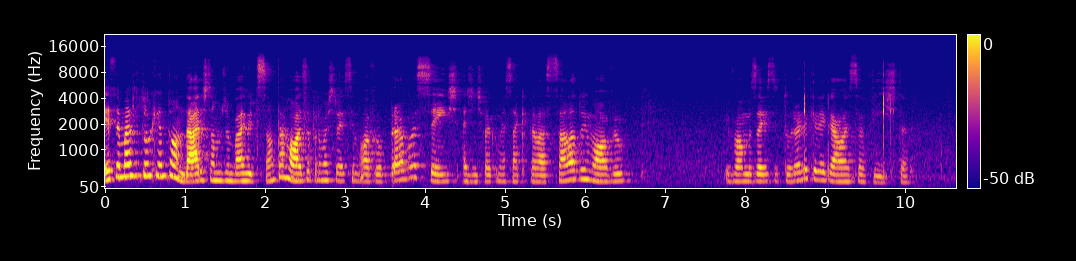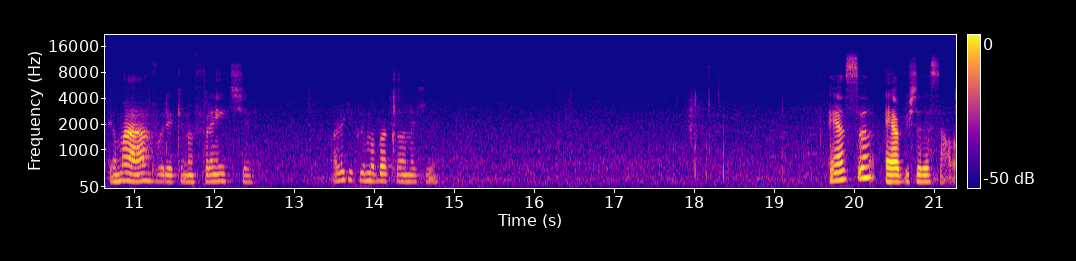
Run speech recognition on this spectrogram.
Esse é mais o tour quinto andar, estamos no bairro de Santa Rosa para mostrar esse imóvel para vocês. A gente vai começar aqui pela sala do imóvel e vamos a esse tour. Olha que legal essa vista. Tem uma árvore aqui na frente. Olha que clima bacana aqui. Essa é a vista da sala.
